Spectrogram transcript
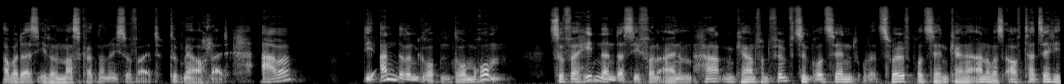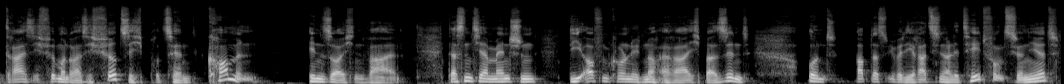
Aber da ist Elon Musk halt noch nicht so weit. Tut mir auch leid. Aber die anderen Gruppen drumherum zu verhindern, dass sie von einem harten Kern von 15 Prozent oder 12 Prozent, keine Ahnung was, auf tatsächlich 30, 35, 40 Prozent kommen in solchen Wahlen. Das sind ja Menschen, die offenkundig noch erreichbar sind. Und ob das über die Rationalität funktioniert,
